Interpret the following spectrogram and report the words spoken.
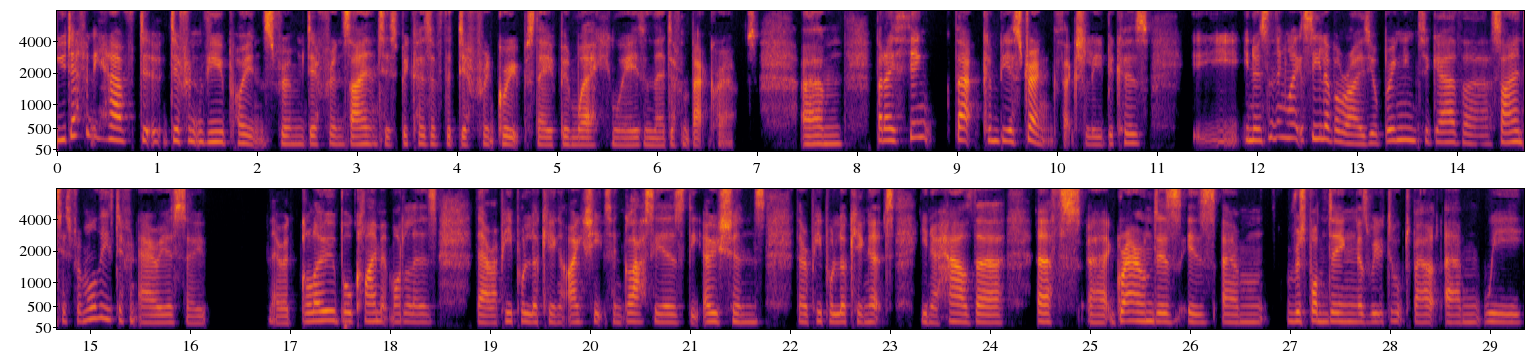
you definitely have d- different viewpoints from different scientists because of the different groups they've been working with and their different backgrounds. Um, but I think that can be a strength actually because you know something like sea level rise you're bringing together scientists from all these different areas so there are global climate modelers. There are people looking at ice sheets and glaciers, the oceans. There are people looking at, you know, how the Earth's uh, ground is is um, responding. As we talked about, um, we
